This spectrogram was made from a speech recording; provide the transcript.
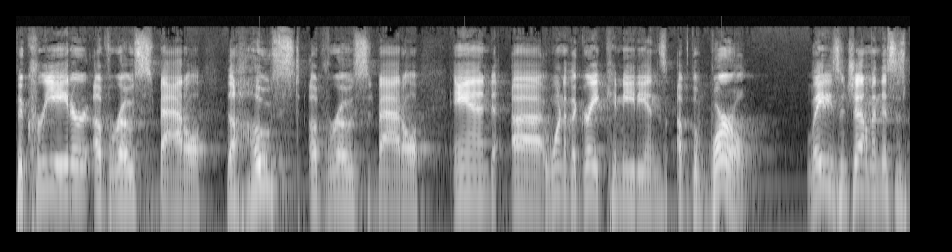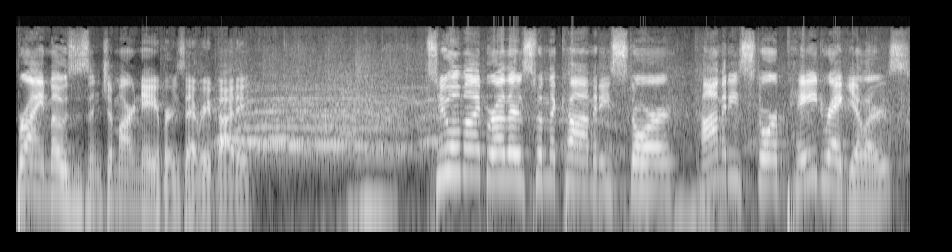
the creator of Roast Battle, the host of Roast Battle, and uh, one of the great comedians of the world. Ladies and gentlemen, this is Brian Moses and Jamar Neighbors, everybody. Two of my brothers from the comedy store, comedy store paid regulars.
